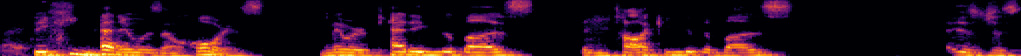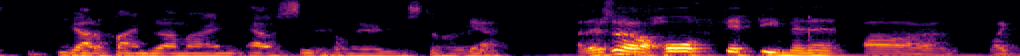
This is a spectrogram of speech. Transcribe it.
Right. thinking that it was a horse, and they were petting the bus and talking to the bus. It's just you got to find it online. Absolutely hilarious story. Yeah. Uh, There's a whole 50 minute uh like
